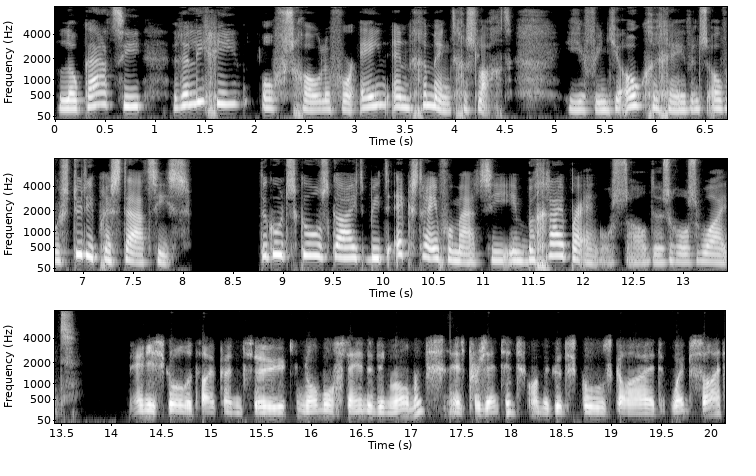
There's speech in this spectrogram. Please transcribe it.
locatie, religie of scholen voor één en gemengd geslacht. Hier vind je ook gegevens over studieprestaties. De Good Schools Guide biedt extra informatie in begrijpbaar Engels, al dus Ross White. Any school that's open to normal standard enrolment is presented on the Good Schools Guide website,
